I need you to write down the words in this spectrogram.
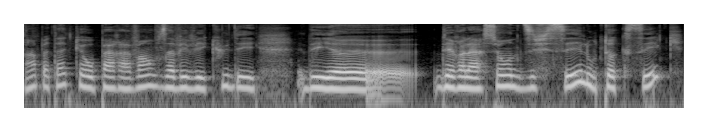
Hein, peut-être qu'auparavant, vous avez vécu des, des, des, relations difficiles ou toxiques,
